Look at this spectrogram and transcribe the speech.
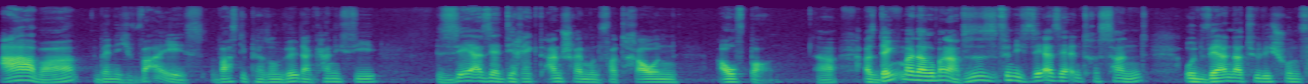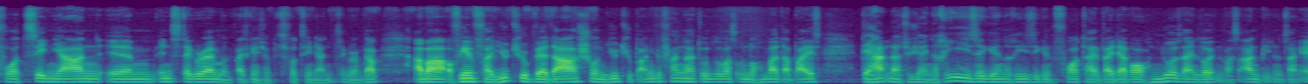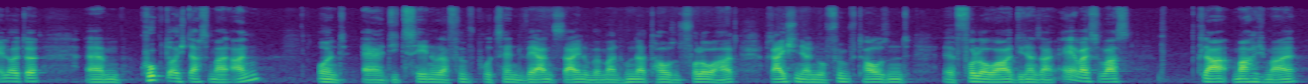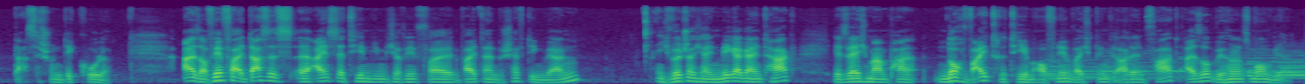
Aber wenn ich weiß, was die Person will, dann kann ich sie sehr, sehr direkt anschreiben und Vertrauen aufbauen. Ja, also denkt mal darüber nach. Das ist, finde ich, sehr, sehr interessant und wer natürlich schon vor zehn Jahren im Instagram, und weiß gar nicht, ob es vor zehn Jahren Instagram gab, aber auf jeden Fall YouTube, wer da schon YouTube angefangen hat und sowas und noch mal dabei ist, der hat natürlich einen riesigen, riesigen Vorteil, weil der braucht nur seinen Leuten was anbieten und sagen, ey Leute, ähm, guckt euch das mal an und äh, die 10 oder 5 Prozent werden es sein. Und wenn man 100.000 Follower hat, reichen ja nur 5.000 äh, Follower, die dann sagen, ey, weißt du was, klar, mache ich mal. Das ist schon dick Kohle. Also auf jeden Fall, das ist äh, eins der Themen, die mich auf jeden Fall weiterhin beschäftigen werden. Ich wünsche euch einen mega geilen Tag. Jetzt werde ich mal ein paar noch weitere Themen aufnehmen, weil ich bin gerade in Fahrt. Also, wir hören uns morgen wieder.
